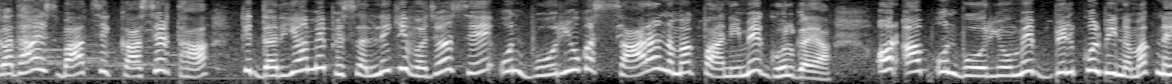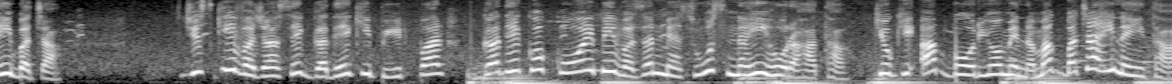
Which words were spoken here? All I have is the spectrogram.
गधा इस बात से कासिर था कि दरिया में फिसलने की वजह से उन बोरियों का सारा नमक पानी में घुल गया, और अब उन बोरियों में बिल्कुल भी नमक नहीं बचा। जिसकी वजह से गधे की पीठ पर गधे को कोई भी वज़न महसूस नहीं हो रहा था क्योंकि अब बोरियों में नमक बचा ही नहीं था।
